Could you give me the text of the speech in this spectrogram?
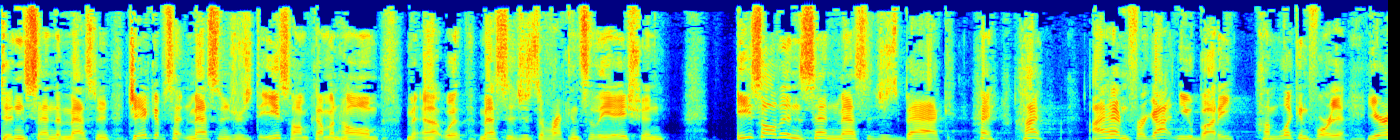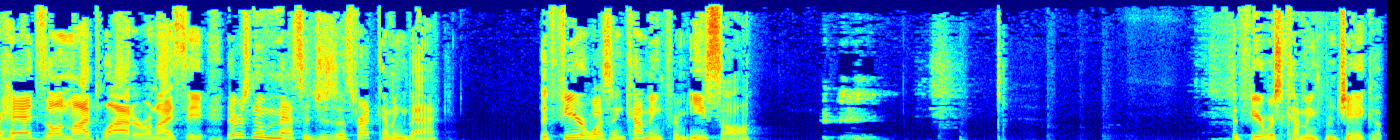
Didn't send a message. Jacob sent messengers to Esau. I'm coming home uh, with messages of reconciliation. Esau didn't send messages back. Hey, hi, I haven't forgotten you, buddy. I'm looking for you. Your head's on my platter when I see you. There was no messages of threat coming back. The fear wasn't coming from Esau. The fear was coming from Jacob.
